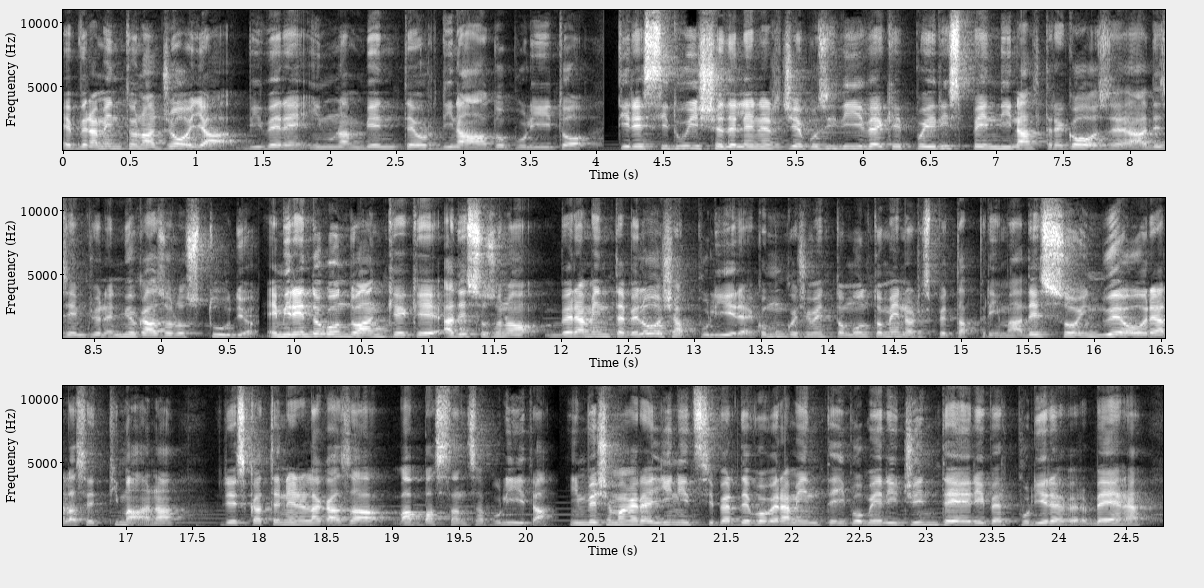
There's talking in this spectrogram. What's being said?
è veramente una gioia vivere in un ambiente ordinato, pulito, ti restituisce delle energie positive che poi rispendi in altre cose, ad esempio nel mio caso lo studio. E mi rendo conto anche che adesso sono veramente veloce a pulire, comunque ci metto molto meno rispetto a prima, adesso in due ore alla settimana riesco a tenere la casa abbastanza pulita. Invece magari agli inizi perdevo veramente i pomeriggi interi per pulire per bene.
